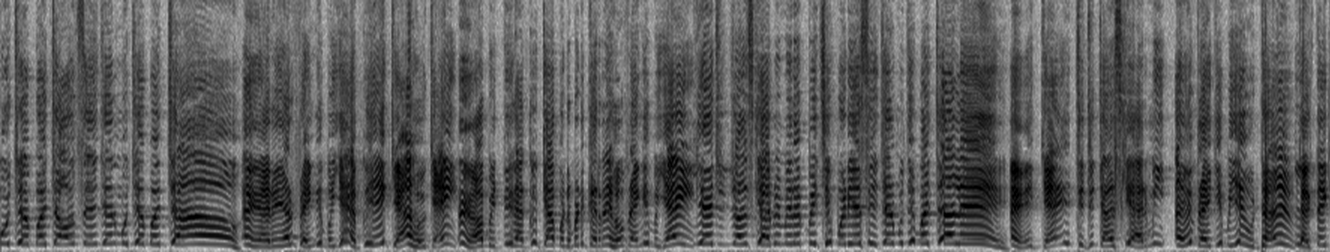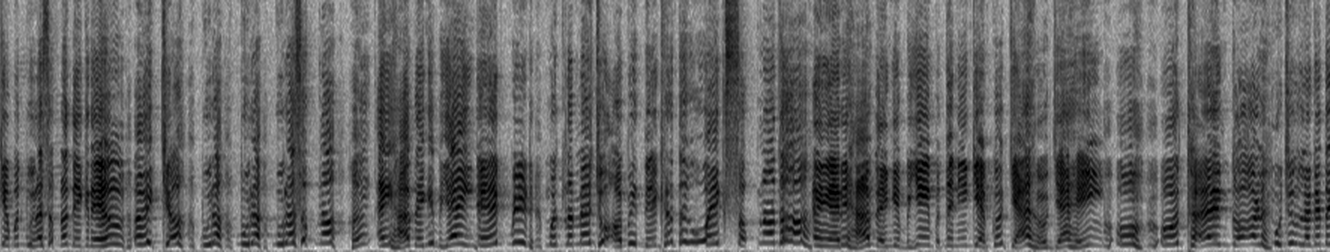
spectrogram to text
मुझे बचाओ सेजन मुझे बचाओ। अरे यार फ्रैंकी भैया आपको ये क्या हो गया? आप इतनी रात को क्या बड़बड़ कर रहे हो फ्रैंकी भैया? ये चार्ल्स की आर्मी मेरे पीछे पड़ी है सेजन मुझे बचा ले। क्या चार्ल्स की आर्मी अरे फ्रैंकी भैया उठाओ लगता है कि बहुत बुरा सपना देख रहे हो। अरे क्या? बुरा बुरा बुरा सपना? अरे हाँ फ्रैंकी भैया। एक मिनट मतलब मैं जो अभी देख रहा था वो एक सपना था। अरे हाँ फ्रैंकी भैया पता नहीं कि आपको क्या हो गया है। ओह ओह थैंक गॉड मुझे तो लगा था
